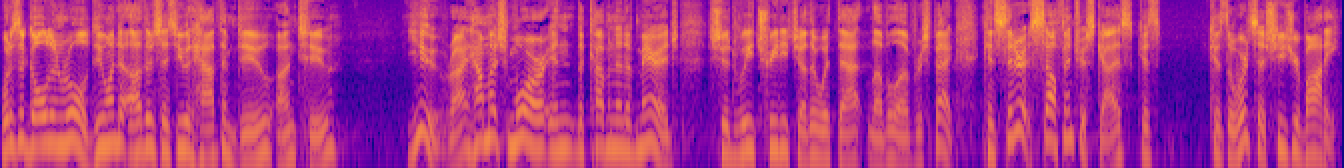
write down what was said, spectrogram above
What is the golden rule? Do unto others as you would have them do unto you, right? How much more in the covenant of marriage should we treat each other with that level of respect? Consider it self interest, guys, because the word says she's your body.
